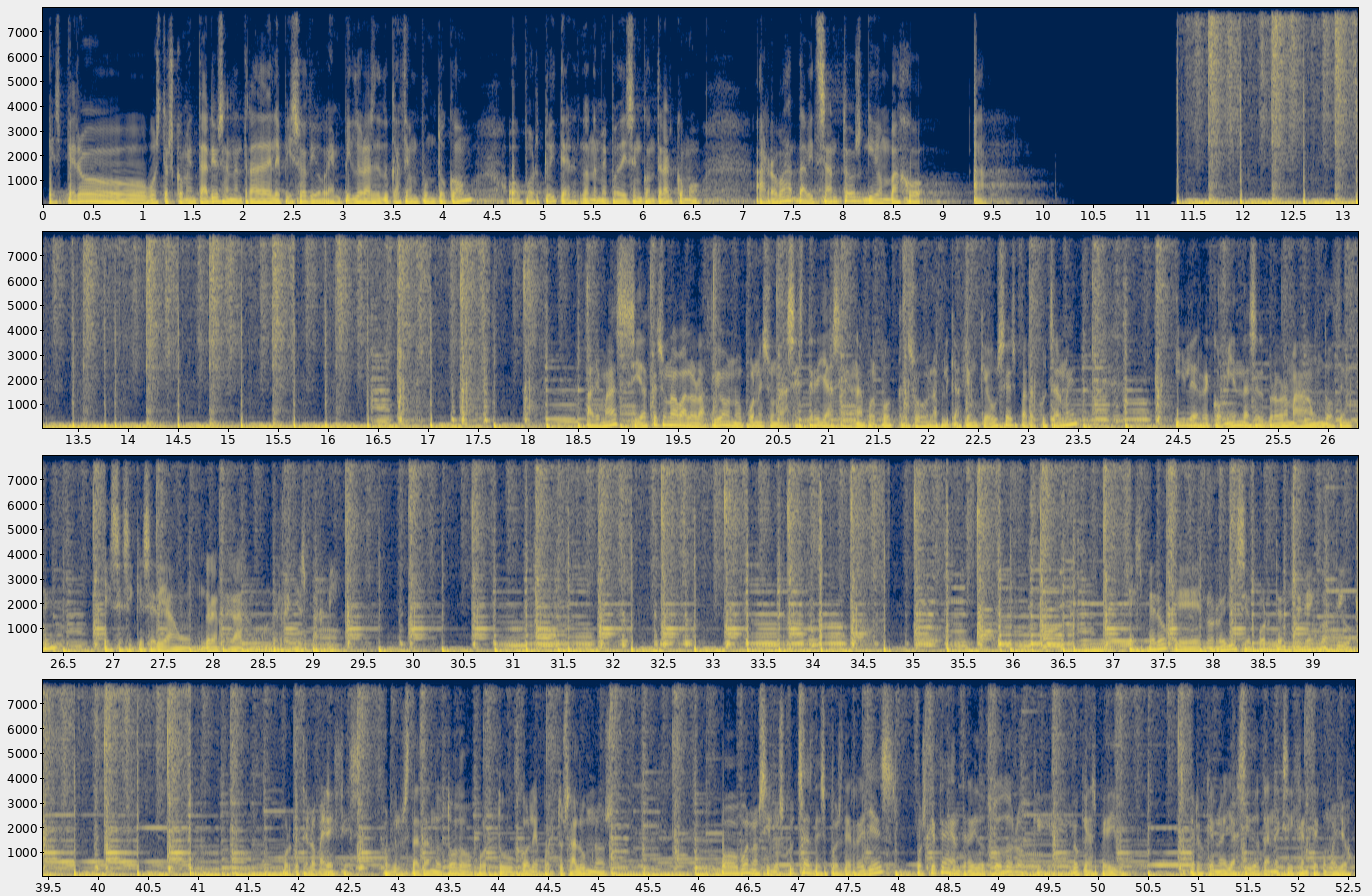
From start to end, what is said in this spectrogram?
Espero vuestros comentarios en la entrada del episodio en píldorasdeeducación.com o por Twitter, donde me podéis encontrar como arroba davidsantos-a. Además, si haces una valoración o pones unas estrellas en Apple Podcast o la aplicación que uses para escucharme y le recomiendas el programa a un docente, ese sí que sería un gran regalo de Reyes para mí. Espero que los Reyes se porten muy bien contigo. Porque te lo mereces, porque lo estás dando todo por tu cole, por tus alumnos. O bueno, si lo escuchas después de Reyes, pues que te hayan traído todo lo que, lo que has pedido. Espero que no hayas sido tan exigente como yo.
